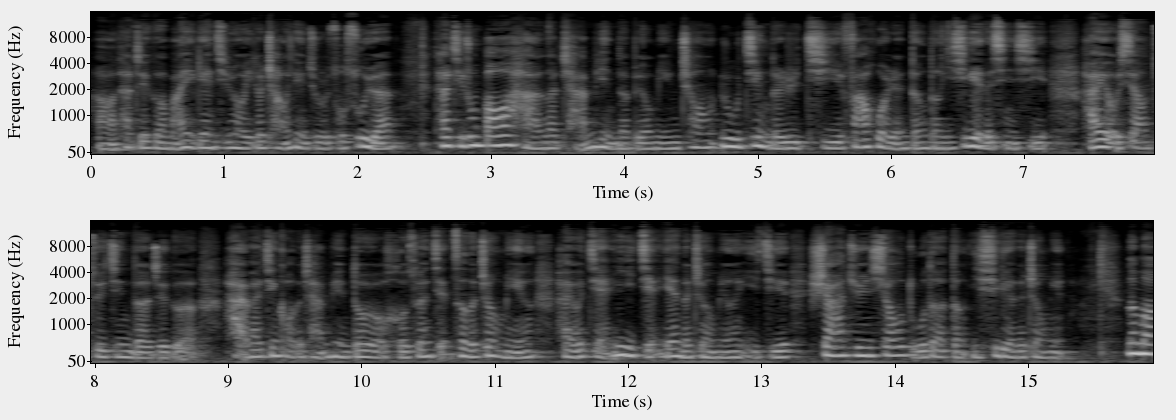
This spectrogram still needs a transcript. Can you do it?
啊。它这个蚂蚁链其中有一个场景就是做溯源，它其中包含了产品的比如名称、入境的日期、发货人等等一系列的信息，还有像最近的这个海外进口的产品都有核酸检测的证明，还有检疫检验的证明，以及杀菌消毒的等一系列的证明。那么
